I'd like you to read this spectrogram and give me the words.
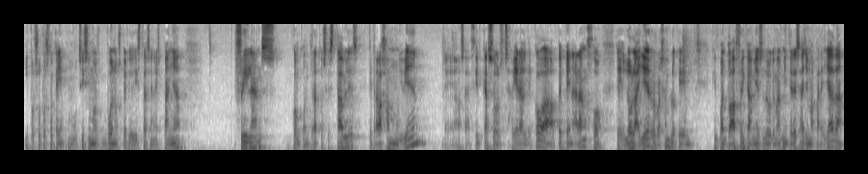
y por supuesto que hay muchísimos buenos periodistas en España, freelance, con contratos estables, que trabajan muy bien, eh, vamos a decir casos, Xavier Aldecoa, Pepe Naranjo, eh, Lola Hierro, por ejemplo, que, en cuanto a África a mí es lo que más me interesa, Gemma Parellada,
